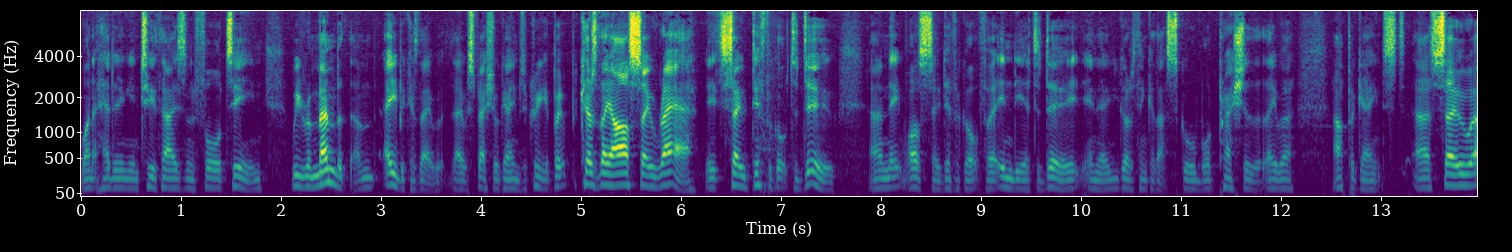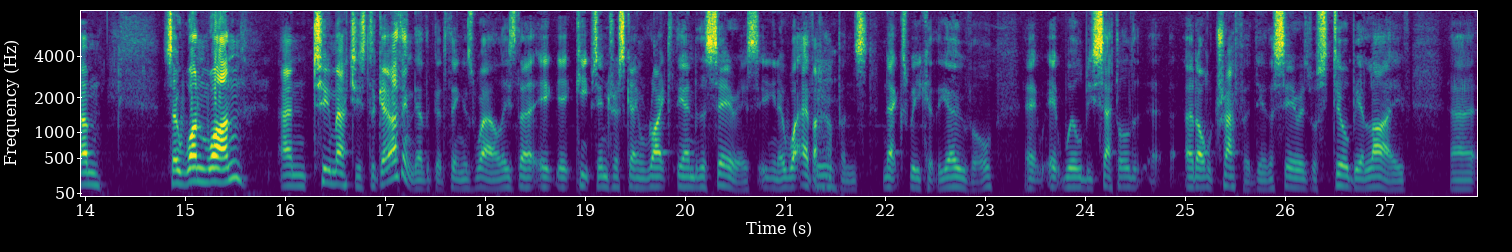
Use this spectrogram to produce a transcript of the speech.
won it heading in 2014. We remember them, A, because they were, they were special games of cricket, but because they are so rare. It's so difficult to do. And it was so difficult for India to do. You know, you've got to think of that scoreboard pressure that they were up against. Uh, so, um, so 1 1 and two matches to go. I think the other good thing as well is that it, it keeps interest going right to the end of the series. You know, whatever mm. happens next week at the Oval, it, it, will be settled at Old Trafford. You know, the series will still be alive uh,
